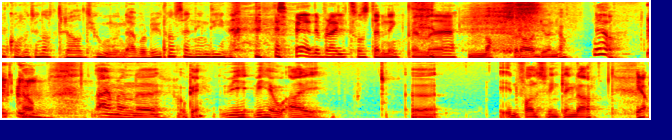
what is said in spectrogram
Velkommen til nattradio, der hvor du kan sende inn dine. det ble litt sånn stemning, men eh, Nattradioen, ja. ja. ja. Nei, men eh, ok. Vi, vi har jo ei eh, innfallsvinkling der. Ja.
